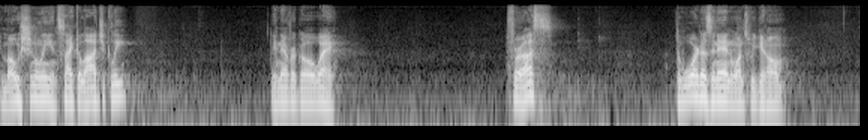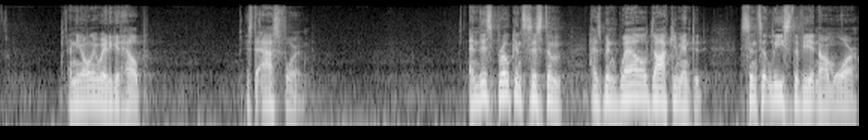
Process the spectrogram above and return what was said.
emotionally, and psychologically, they never go away. For us, the war doesn't end once we get home. And the only way to get help is to ask for it. And this broken system has been well documented since at least the Vietnam War.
